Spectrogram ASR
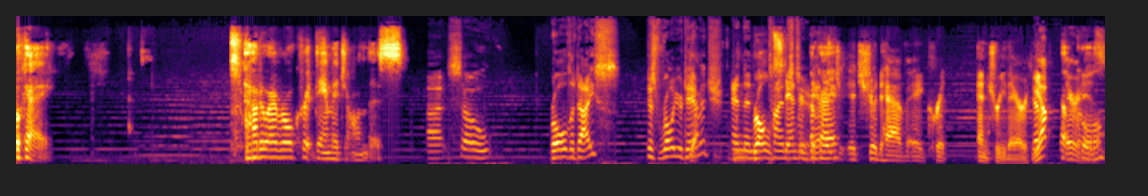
Okay. How do I roll crit damage on this? Uh, so roll the dice. Just roll your Yeah. damage and then roll times standard two. Okay. damage. It should have a crit entry there. Yep. Yep, Oh, there it is. cool.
